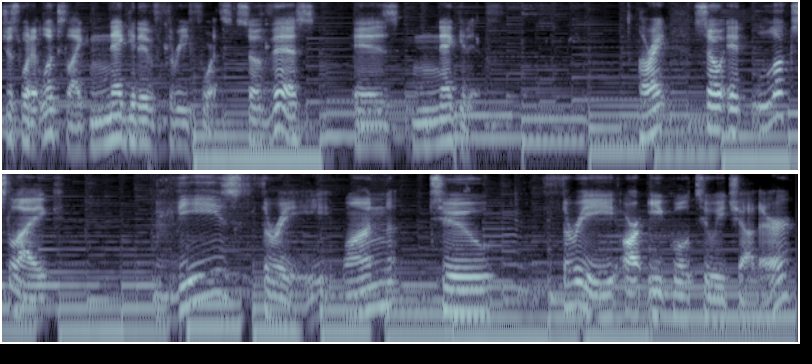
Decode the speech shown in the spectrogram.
just what it looks like, negative 3 fourths. So this is negative. All right, so it looks like these three, one, two, three, are equal to each other.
